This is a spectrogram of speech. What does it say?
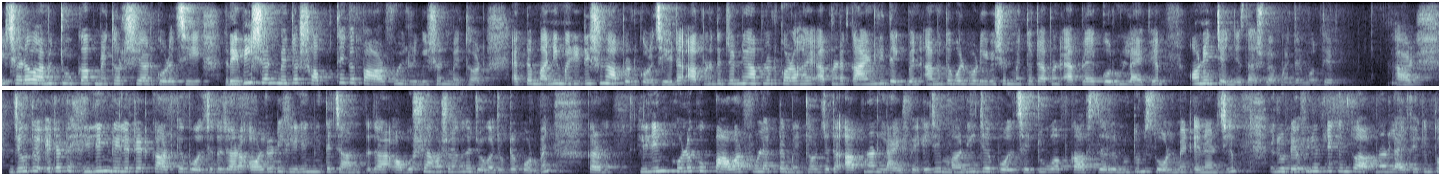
এছাড়াও আমি টু কাপ মেথড শেয়ার করেছি। রিভিশন মেথড সব থেকে পাওয়ারফুল রিভিশন মেথড একটা মানি মেডিটেশন আপলোড করেছি। এটা আপনাদের জন্য আপলোড করা হয়। আপনারা কাইন্ডলি দেখবেন। আমি তো বলব রিভিশন মেথডটা আপনারা অ্যাপ্লাই করুন লাইফে অনেক চেঞ্জেস আসবে আপনাদের মধ্যে। আর যেহেতু এটা একটা হিলিং রিলেটেড কার্ডকে বলছে, তো যারা অলরেডি হিলিং নিতে চান তারা অবশ্যই আমার সঙ্গে কিন্তু যোগাযোগটা করবেন। কারণ হিলিং হলো খুব পাওয়ারফুল একটা মেথড যেটা আপনার লাইফে এই যে মানি যে বলছে টু অফ কাপসের নতুন সোলমেট এনার্জি এগুলো ডেফিনেটলি কিন্তু আপনার লাইফে কিন্তু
